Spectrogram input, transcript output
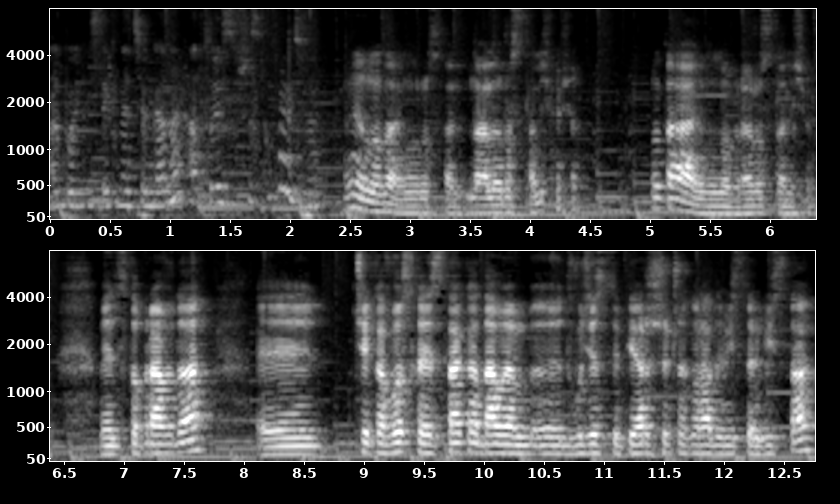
Albo jakieś takie naciągane? A tu jest wszystko prawdziwe. Nie, no tak, no, rozstali, no ale rozstaliśmy się? No tak, no dobra, rozstaliśmy. Więc to prawda. Yy, ciekawostka jest taka, dałem yy, 21 czekolady Mr. Beasta,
